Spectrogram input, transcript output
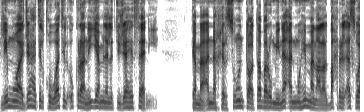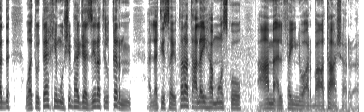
لمواجهة القوات الأوكرانية من الاتجاه الثاني. كما أن خرسون تعتبر ميناء مهما على البحر الأسود وتتاخم شبه جزيرة القرم التي سيطرت عليها موسكو عام 2014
